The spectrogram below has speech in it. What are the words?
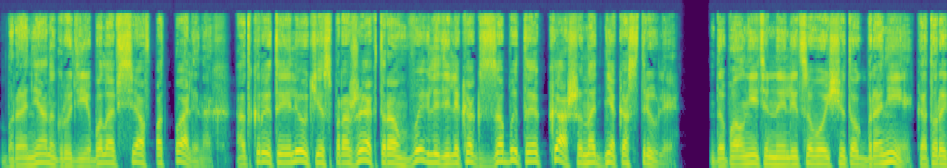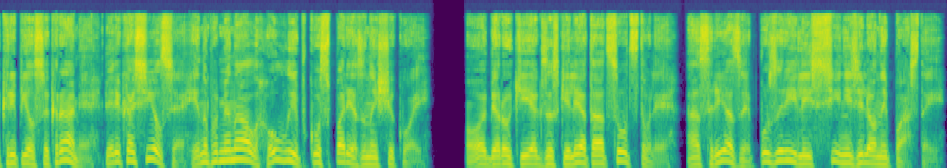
Броня на груди была вся в подпалинах. Открытые люки с прожектором выглядели как забытая каша на дне кастрюли. Дополнительный лицевой щиток брони, который крепился к раме, перекосился и напоминал улыбку с порезанной щекой. Обе руки экзоскелета отсутствовали, а срезы пузырились сине-зеленой пастой.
